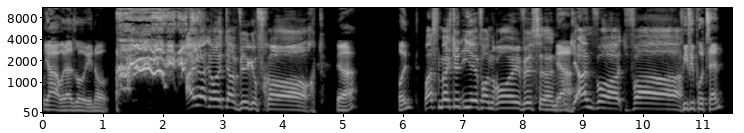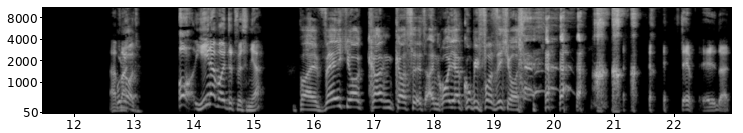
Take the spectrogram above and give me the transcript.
Ja, oder so, genau. 100 Leute haben wir gefragt. Ja. Und? Was möchtet ihr von Roy wissen? Ja. Und die Antwort war Wie viel Prozent? Aber- 100. Oh, jeder wollte es wissen, ja? Bei welcher Krankenkasse ist ein Roy Jacobi versichert? Der behindert.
